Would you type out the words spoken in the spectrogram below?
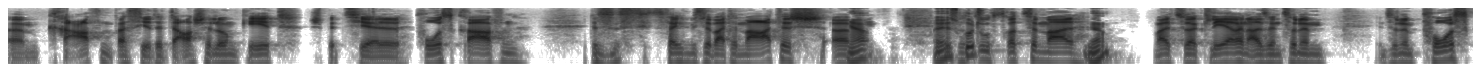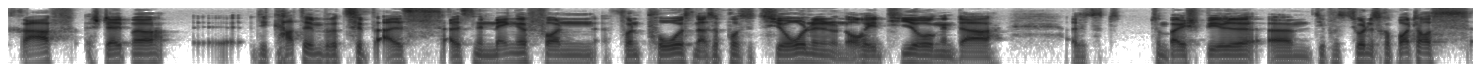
ähm, graphenbasierte Darstellung geht, speziell Postgraphen. Das mhm. ist vielleicht ein bisschen mathematisch. Ähm, ja, ist ich versuche es trotzdem mal, ja. mal zu erklären. Also in so einem, in so einem Postgraph stellt man äh, die Karte im Prinzip als, als eine Menge von, von Posen, also Positionen und Orientierungen da. Also zum Beispiel ähm, die Position des Roboters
